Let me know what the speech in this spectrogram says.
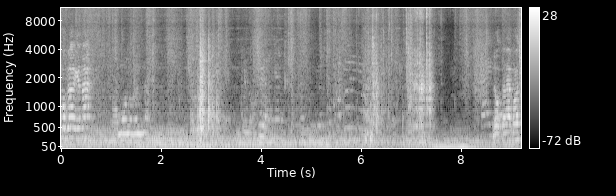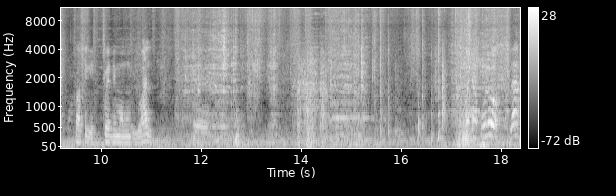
Kita cobra kita. Lo, tara boss. So, sige, pwede mong iluwal. Eh, Basta pulo! Lax!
